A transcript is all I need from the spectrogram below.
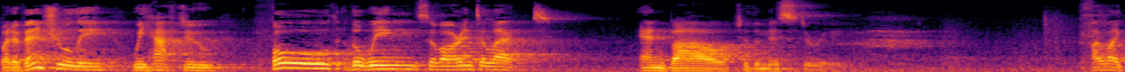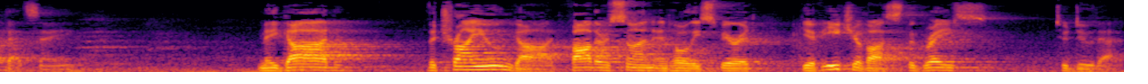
but eventually, we have to fold the wings of our intellect and bow to the mystery. I like that saying. May God, the triune God, Father, Son, and Holy Spirit, give each of us the grace to do that.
